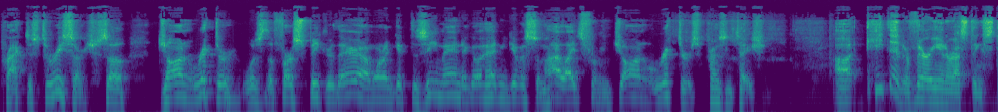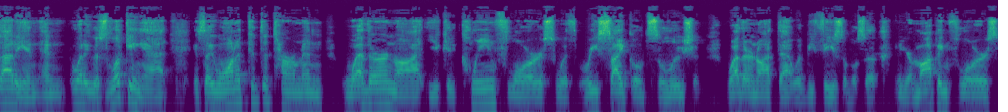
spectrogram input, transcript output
Practice to Research. So, John Richter was the first speaker there. I want to get the Z Man to go ahead and give us some highlights from John Richter's presentation. Uh, he did a very interesting study, and, and what he was looking at is they wanted to determine whether or not you could clean floors with recycled solution whether or not that would be feasible. So you're mopping floors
